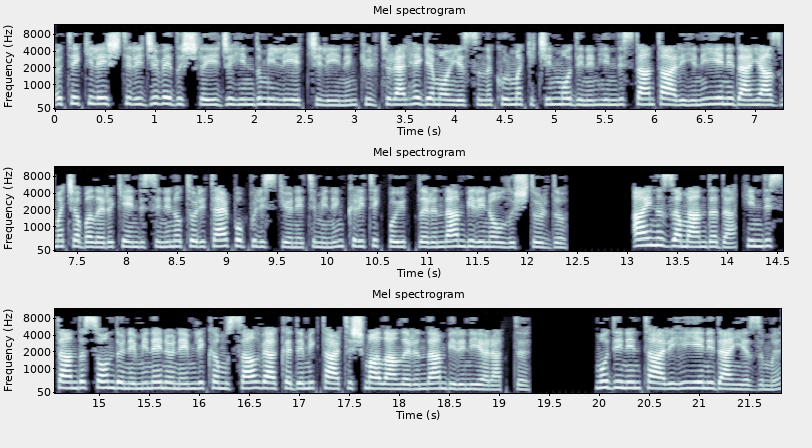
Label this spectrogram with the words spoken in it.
Ötekileştirici ve dışlayıcı Hindu milliyetçiliğinin kültürel hegemonyasını kurmak için Modi'nin Hindistan tarihini yeniden yazma çabaları kendisinin otoriter popülist yönetiminin kritik boyutlarından birini oluşturdu. Aynı zamanda da, Hindistan'da son dönemin en önemli kamusal ve akademik tartışma alanlarından birini yarattı. Modi'nin tarihi yeniden yazımı,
